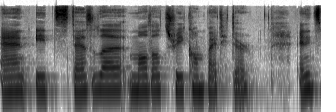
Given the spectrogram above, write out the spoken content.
and its Tesla Model 3 competitor. And it's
